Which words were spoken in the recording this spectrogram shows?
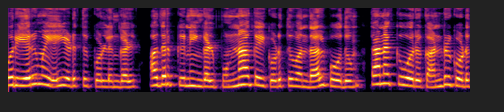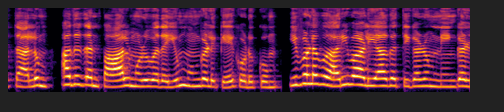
ஒரு எருமையை எடுத்துக்கொள்ளுங்கள் அதற்கு நீங்கள் புண்ணாக்கை கொடுத்து வந்தால் போதும். தனக்கு ஒரு கன்று கொடுத்தாலும் அது தன் பால் முழுவதையும் உங்களுக்கே கொடுக்கும். இவ்வளவு அறிவாளியாக திகழும் நீங்கள்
